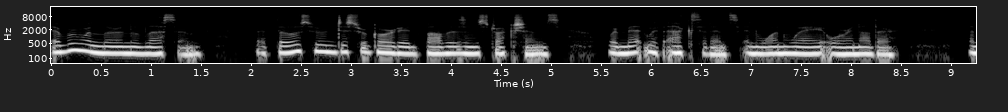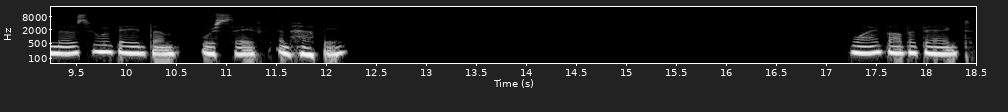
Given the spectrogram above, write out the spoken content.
everyone learned the lesson that those who disregarded Baba's instructions were met with accidents in one way or another, and those who obeyed them were safe and happy. Why Baba begged.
